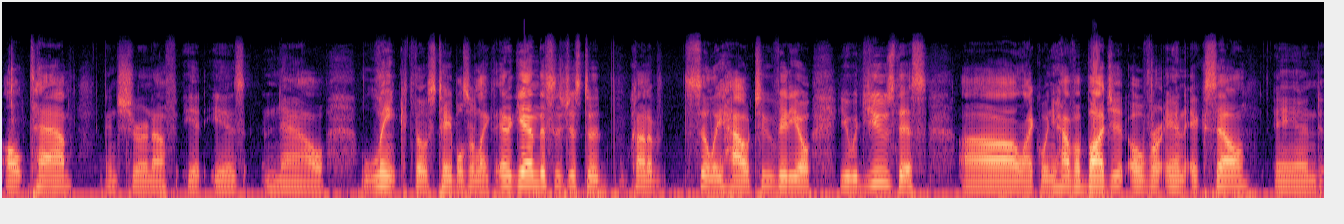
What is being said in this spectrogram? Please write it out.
Alt Tab, and sure enough, it is now linked. Those tables are linked. And again, this is just a kind of silly how-to video. You would use this uh, like when you have a budget over in Excel and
